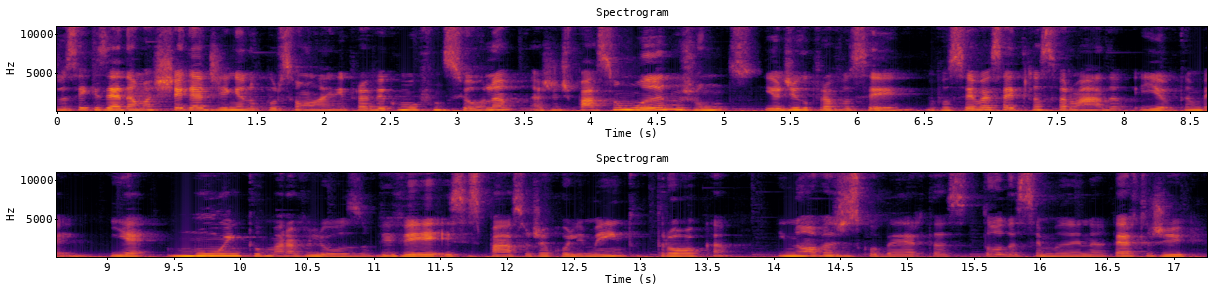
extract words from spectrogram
Você quiser dar uma chegadinha no curso online para ver como funciona, a gente passa um ano juntos e eu digo para você, você vai sair transformada e eu também. E é muito maravilhoso viver esse espaço de acolhimento, troca e novas descobertas toda semana, perto de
